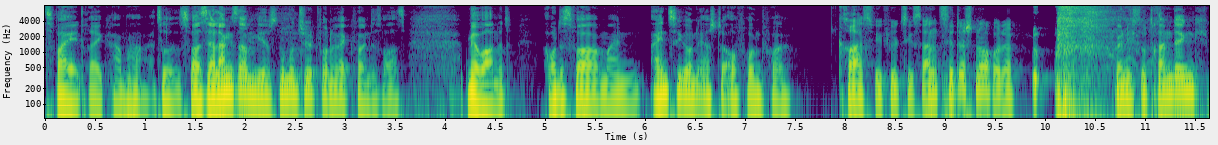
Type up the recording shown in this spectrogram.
2, 3 km/h. Also es war sehr langsam, mir ist das Nummernschild vorne weggefallen, das war's. Mehr war nicht. Aber das war mein einziger und erster Auffahrunfall. Krass, wie fühlt sich's an? Zitterst du noch, oder? Wenn ich so dran denke,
